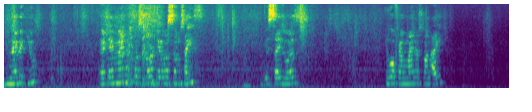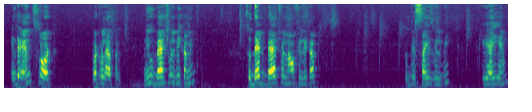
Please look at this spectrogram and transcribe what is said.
you have a queue at m minus first slot there was some size. This size was q of m minus 1 i. In the mth slot what will happen? New batch will be coming. So that batch will now fill it up. So this size will be aim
